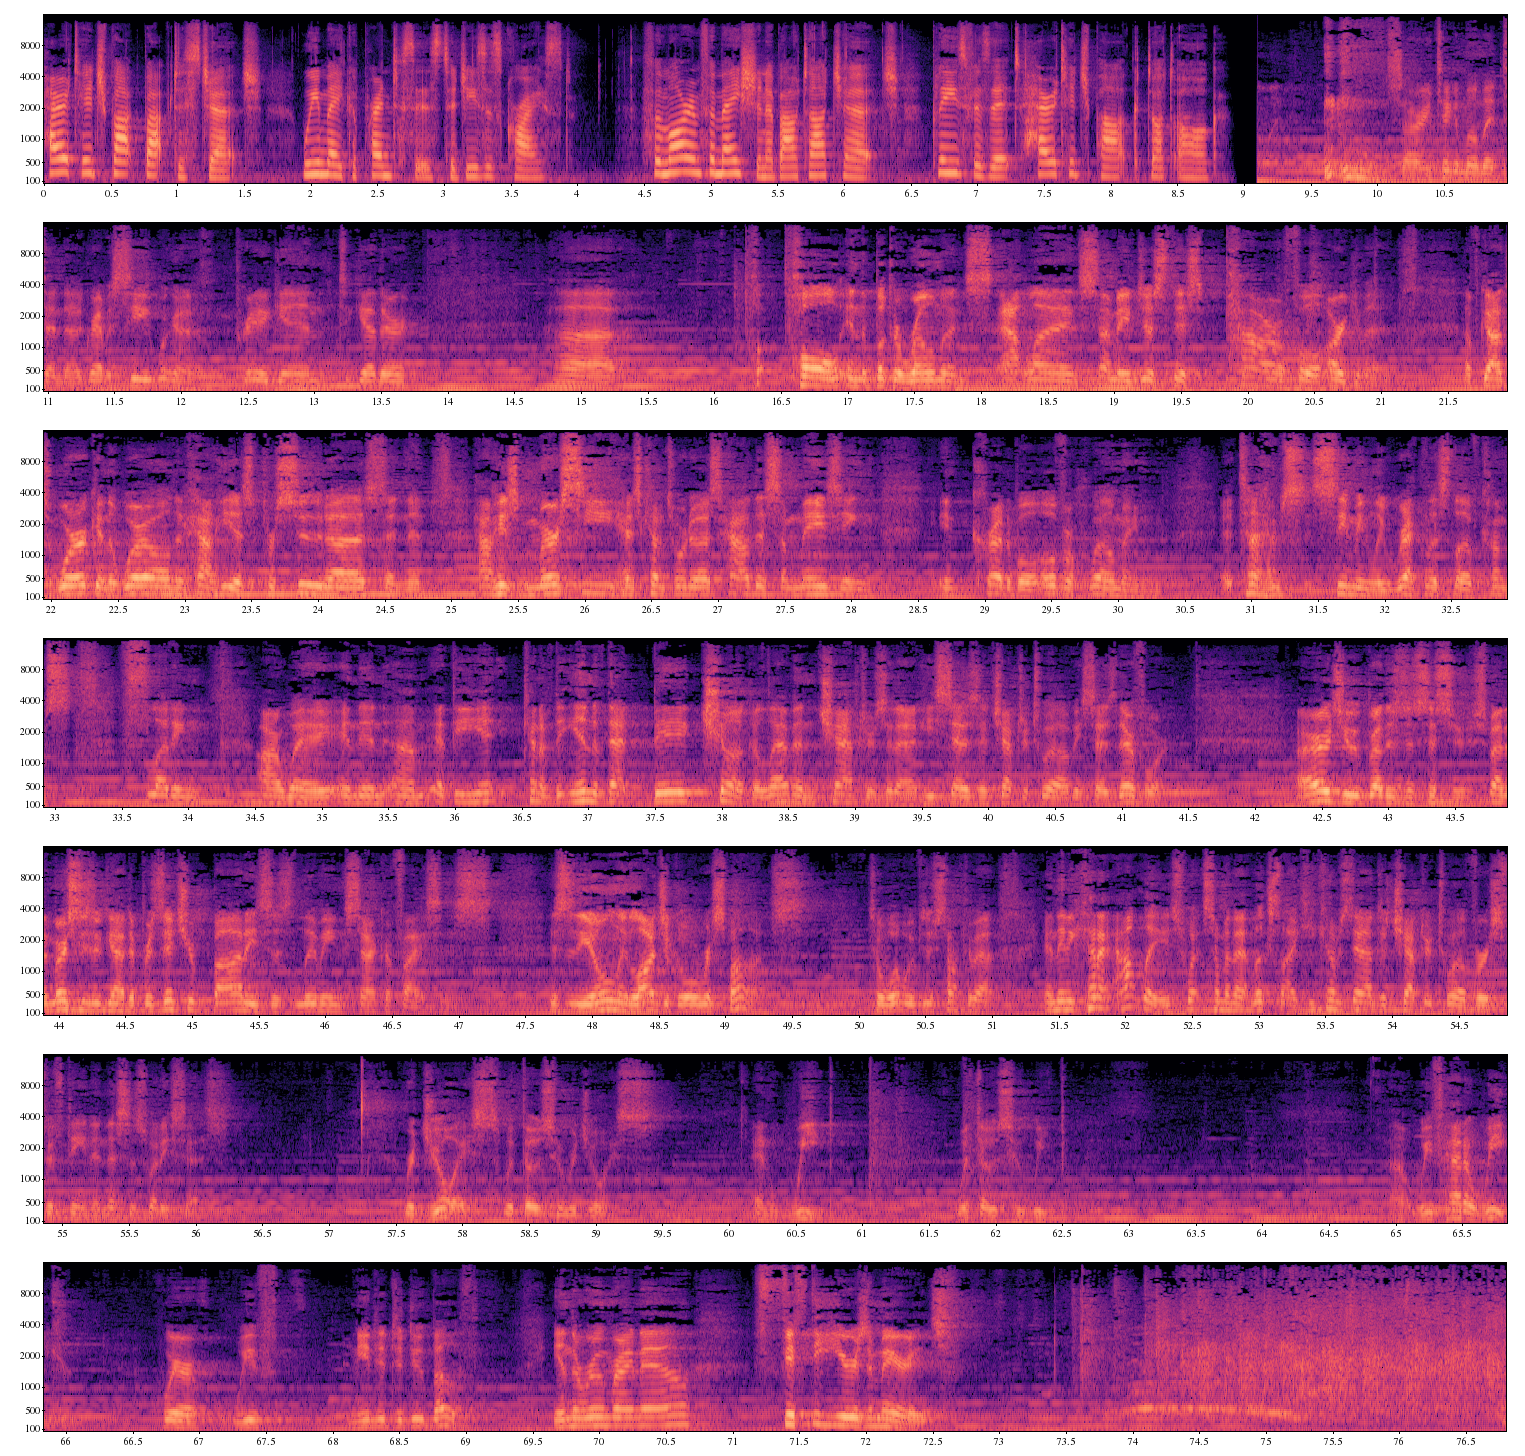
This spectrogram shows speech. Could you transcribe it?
Heritage Park Baptist Church. We make apprentices to Jesus Christ. For more information about our church, please visit heritagepark.org. Sorry, take a moment and uh, grab a seat. We're going to pray again together. Uh, P- Paul in the book of Romans outlines, I mean, just this powerful argument of God's work in the world and how He has pursued us and then how His mercy has come toward us, how this amazing, incredible, overwhelming, at times seemingly reckless love comes flooding our way. And then um, at the kind of the end of that big chunk, 11 chapters of that, he says in chapter 12, he says, Therefore, I urge you, brothers and sisters, by the mercies of God, to present your bodies as living sacrifices. This is the only logical response to what we've just talked about. And then he kind of outlays what some of that looks like. He comes down to chapter 12, verse 15, and this is what he says Rejoice with those who rejoice, and weep with those who weep. Uh, we've had a week where we've needed to do both. In the room right now, 50 years of marriage.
